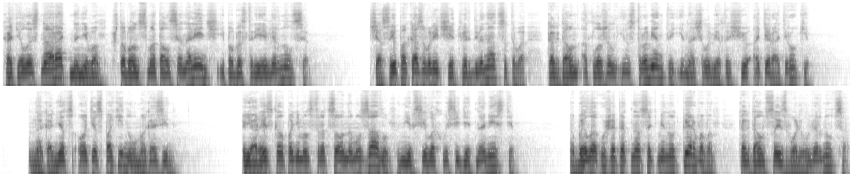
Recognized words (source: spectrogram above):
Хотелось наорать на него, чтобы он смотался на ленч и побыстрее вернулся. Часы показывали четверть двенадцатого, когда он отложил инструменты и начал ветошью отирать руки. Наконец Отис покинул магазин. Я рыскал по демонстрационному залу, не в силах усидеть на месте. Было уже пятнадцать минут первого, когда он соизволил вернуться.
